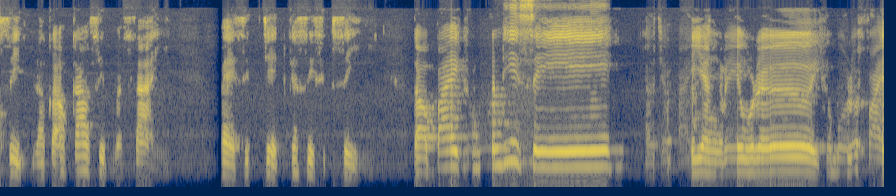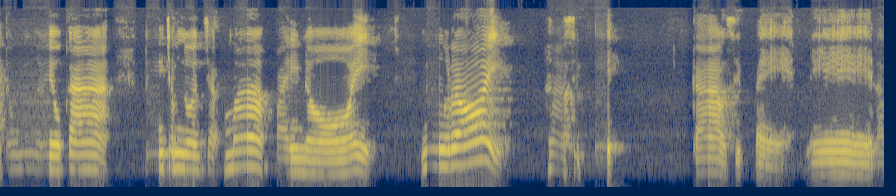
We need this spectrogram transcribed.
90 แล้วก็เอา 90 มาใส่ 87 ก็ 44 ต่อไปขบวนที่ 4 เราจะไปอย่างเร็วเลย ขบวนรถไฟต้องวิ่งเร็วค่ะเรียงจำนวนจากมากไปน้อย151 98นี่เรา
